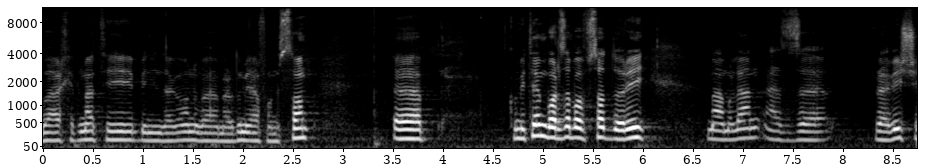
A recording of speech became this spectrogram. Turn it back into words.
و خدمت بینندگان و مردم افغانستان. کمیته مبارزه با فساد داری معمولا از روش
